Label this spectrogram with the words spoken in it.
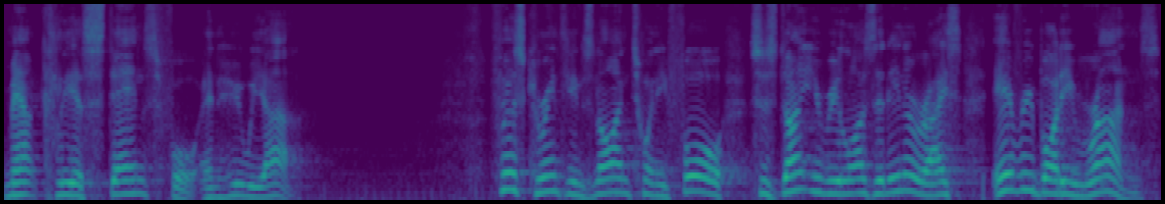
Mount Clear stands for and who we are. 1 Corinthians 9:24 says, "Don't you realize that in a race everybody runs,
